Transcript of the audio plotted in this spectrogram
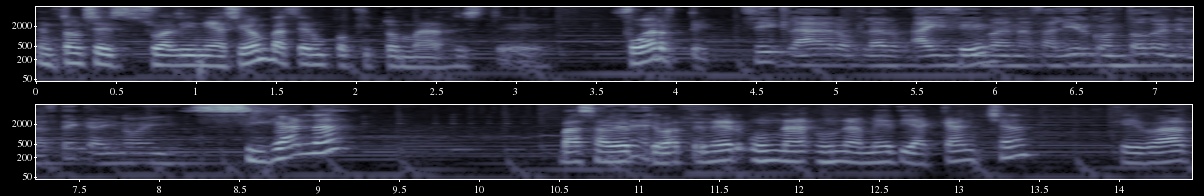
entonces su alineación va a ser un poquito más este fuerte. Sí, claro, claro. Ahí sí, van a salir con todo en el Azteca y no hay. Si gana, vas a ver que va a tener una, una media cancha que va a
